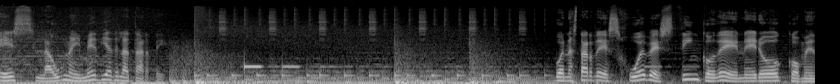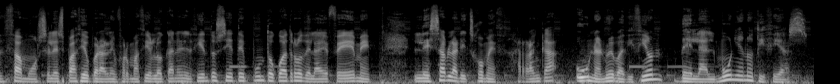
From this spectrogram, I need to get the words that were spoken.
Es la una y media de la tarde. Buenas tardes, jueves 5 de enero comenzamos el espacio para la información local en el 107.4 de la FM. Les habla Rich Gómez, arranca una nueva edición de la Almunia Noticias.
